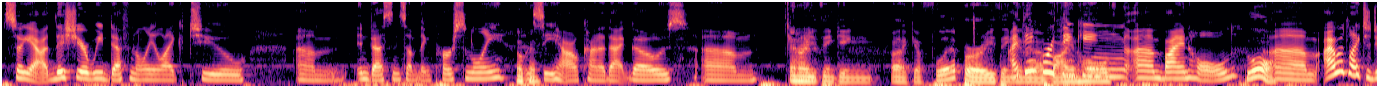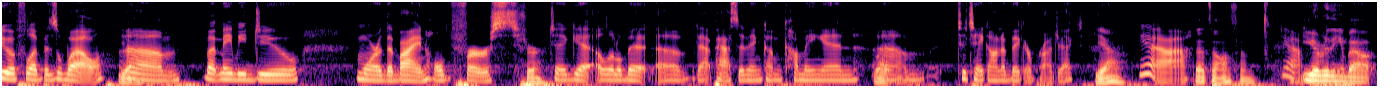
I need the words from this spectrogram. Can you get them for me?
so yeah, this year we definitely like to um, invest in something personally Okay. and see how kind of that goes. Um, And are you thinking like a flip, or are you thinking? I think a we're buy thinking um, buy and hold. Cool. Um, I would like to do a flip as well. Yeah. Um, but maybe do more of the buy and hold first Sure. to get a little bit of that passive income coming in Right. um, to take on a bigger project. Yeah, Yeah. that's awesome. Yeah. You ever think about?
